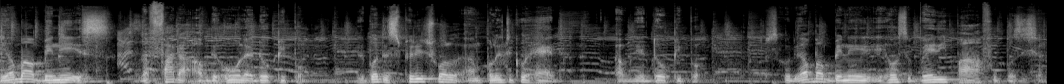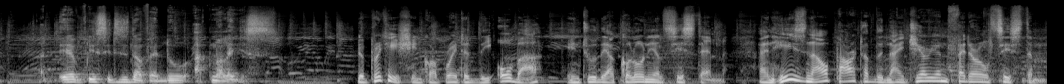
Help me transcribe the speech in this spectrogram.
The Oba of Bini is the father of the whole Edo people. He's both the spiritual and political head of the Edo people. So the Oba of Bini he holds a very powerful position every citizen of Edo acknowledges. The British incorporated the Oba into their colonial system, and he is now part of the Nigerian federal system.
